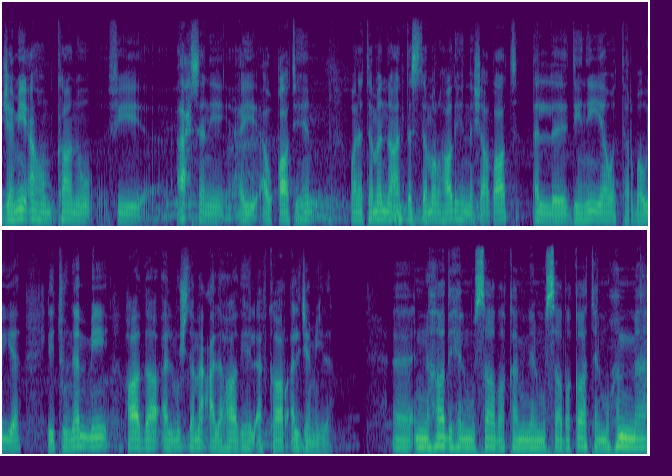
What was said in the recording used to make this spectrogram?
جميعهم كانوا في أحسن أي أوقاتهم ونتمنى أن تستمر هذه النشاطات الدينية والتربوية لتنمي هذا المجتمع على هذه الأفكار الجميلة. آه، أن هذه المسابقة من المسابقات المهمة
